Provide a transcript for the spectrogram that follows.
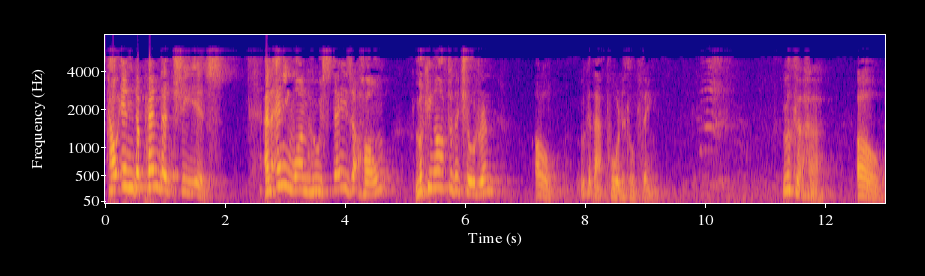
how independent she is. And anyone who stays at home looking after the children, oh, look at that poor little thing. Look at her. Oh.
